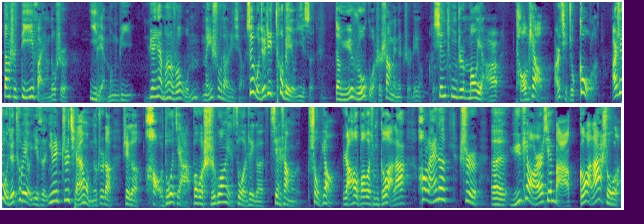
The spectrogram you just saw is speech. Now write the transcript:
当时第一反应都是一脸懵逼。院线朋友说我们没收到这消息，所以我觉得这特别有意思。等于如果是上面的指令，先通知猫眼儿逃票，而且就够了。而且我觉得特别有意思，因为之前我们都知道这个好多家，包括时光也做这个线上售票，然后包括什么格瓦拉，后来呢是呃鱼票儿先把格瓦拉收了。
